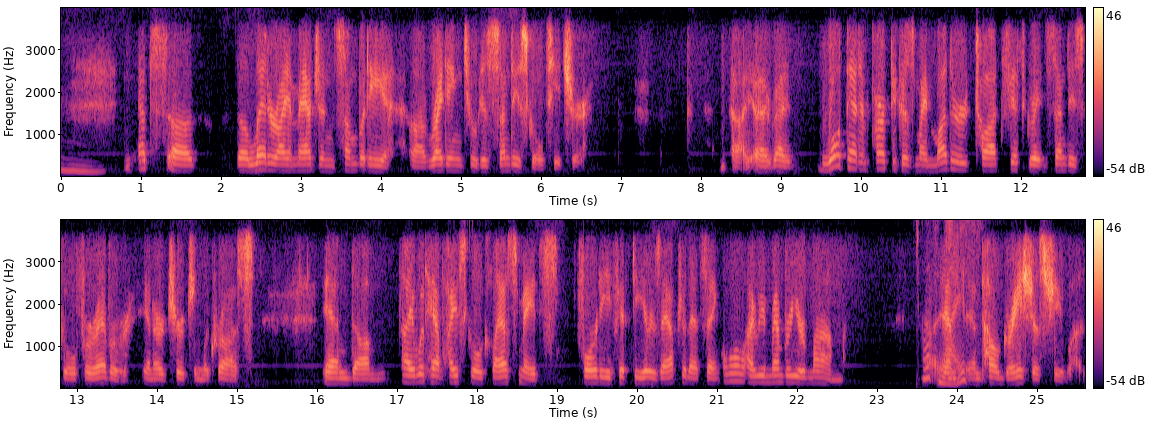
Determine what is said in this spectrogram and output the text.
Mm. That's uh, the letter I imagine somebody uh, writing to his Sunday school teacher. I, I, I wrote that in part because my mother taught fifth grade Sunday school forever in our church in La Crosse. And um, I would have high school classmates 40, 50 years after that saying, Oh, I remember your mom. That's uh, nice. And, and, how gracious she was.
